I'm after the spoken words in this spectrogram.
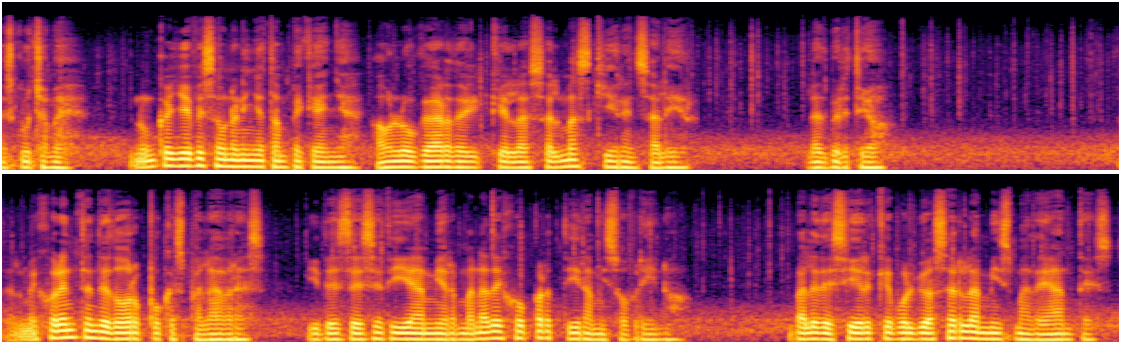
Escúchame, nunca lleves a una niña tan pequeña a un lugar del que las almas quieren salir, le advirtió. El mejor entendedor, pocas palabras, y desde ese día mi hermana dejó partir a mi sobrino. Vale decir que volvió a ser la misma de antes.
